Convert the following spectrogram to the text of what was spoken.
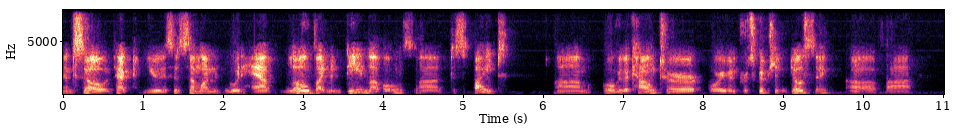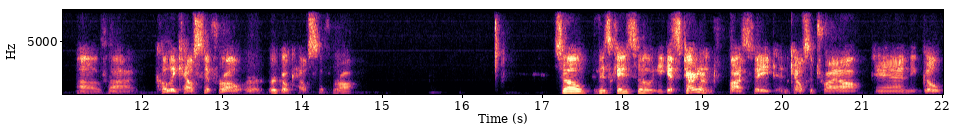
And so, in fact, you, this is someone who would have low vitamin D levels uh, despite um, over-the-counter or even prescription dosing of, uh, of uh, cholecalciferol or ergocalciferol. So in this case, so he gets started on phosphate and calcitriol and you go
